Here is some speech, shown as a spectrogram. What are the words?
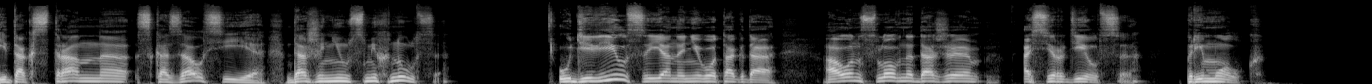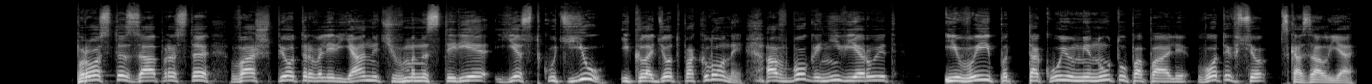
И так странно сказал сие, даже не усмехнулся. Удивился я на него тогда, а он словно даже осердился, примолк. Просто-запросто ваш Петр Валерьяныч в монастыре ест кутью и кладет поклоны, а в Бога не верует. И вы под такую минуту попали. Вот и все, — сказал я.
